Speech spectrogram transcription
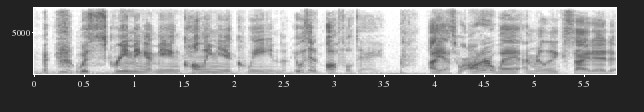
was screaming at me and calling me a queen. It was an awful day. Ah, uh, yes, we're on our way. I'm really excited.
